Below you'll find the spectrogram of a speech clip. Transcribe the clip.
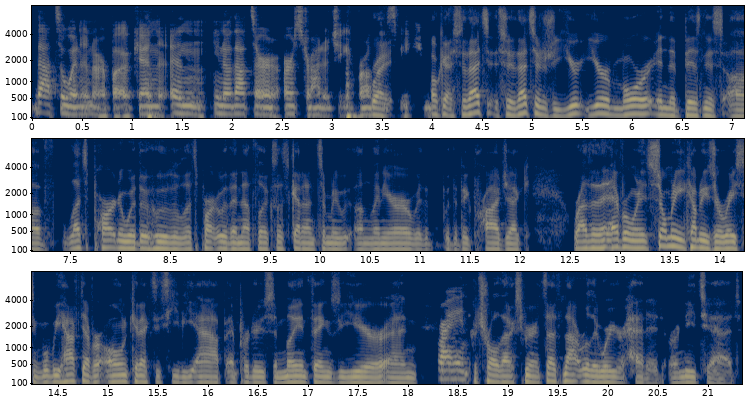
that's a win in our book. And and you know that's our our strategy broadly right. speaking. Okay so that's so that's interesting. You're you're more in the business of let's partner with a hulu let's partner with a netflix let's get on somebody on linear with with a big project rather than everyone so many companies are racing well we have to have our own connected tv app and produce a million things a year and right. control that experience. That's not really where you're headed or need to head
